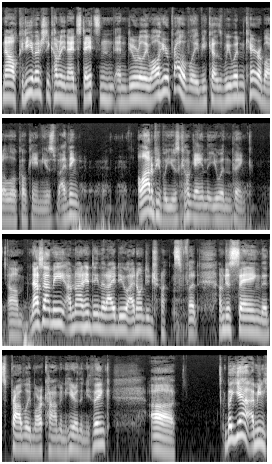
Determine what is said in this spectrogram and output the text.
Now, could he eventually come to the United States and, and do really well here? Probably, because we wouldn't care about a little cocaine use. I think a lot of people use cocaine that you wouldn't think. Um, that's not me. I'm not hinting that I do. I don't do drugs, but I'm just saying that's probably more common here than you think. Uh, but yeah, I mean,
